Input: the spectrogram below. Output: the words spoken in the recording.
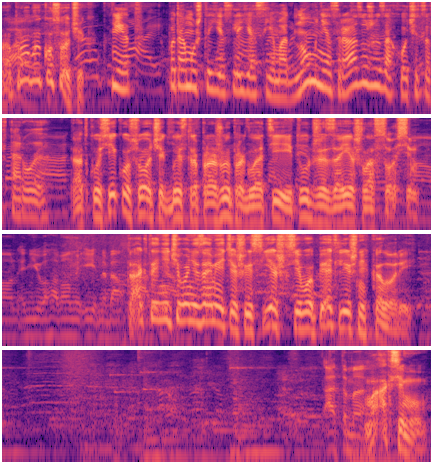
Попробуй кусочек. Нет, потому что если я съем одну, мне сразу же захочется вторую. Откуси кусочек, быстро прожуй, проглоти, и тут же заешь лососем. Так ты ничего не заметишь и съешь всего пять лишних калорий. Максимум.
